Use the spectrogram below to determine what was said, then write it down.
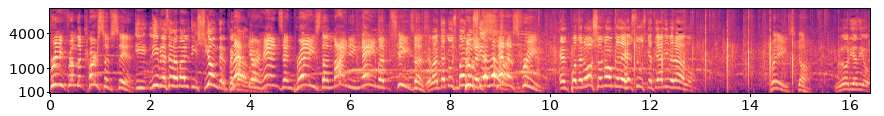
free from the curse of sin. y libres de la maldición del Clap pecado. your hands and praise the mighty name of Jesus Levanta tus who manos y has set alaba us free. el poderoso nombre de Jesús que te ha liberado. Praise God. Gloria a Dios.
